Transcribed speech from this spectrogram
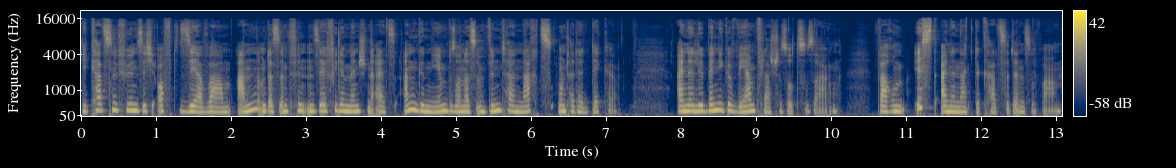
Die Katzen fühlen sich oft sehr warm an und das empfinden sehr viele Menschen als angenehm, besonders im Winter nachts unter der Decke. Eine lebendige Wärmflasche sozusagen. Warum ist eine nackte Katze denn so warm?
